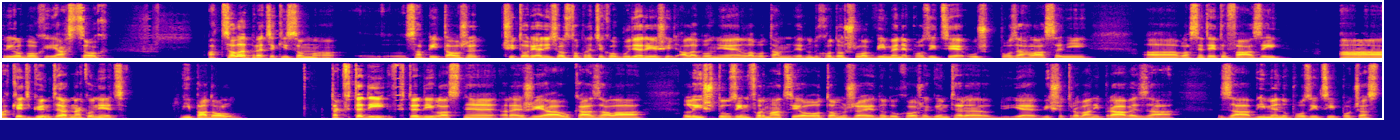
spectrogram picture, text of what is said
pri oboch jazdcoch. A celé preteky som e, sa pýtal, že či to riaditeľstvo pretekov bude riešiť alebo nie, lebo tam jednoducho došlo k výmene pozície už po zahlásení e, vlastne tejto fázy. A keď Günther nakoniec vypadol, tak vtedy, vtedy vlastne režia ukázala lištu s informáciou o tom, že jednoducho, že Günther je vyšetrovaný práve za, za výmenu pozícií počas,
